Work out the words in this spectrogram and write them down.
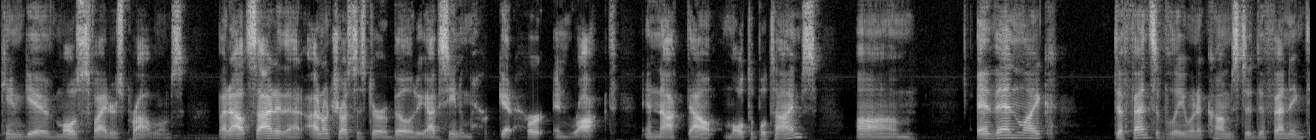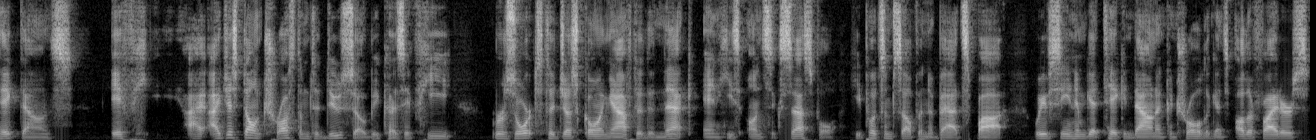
can give most fighters problems. But outside of that, I don't trust his durability. I've seen him get hurt and rocked and knocked out multiple times. Um, and then like defensively, when it comes to defending takedowns, if he, I, I just don't trust him to do so because if he resorts to just going after the neck and he's unsuccessful, he puts himself in a bad spot. We've seen him get taken down and controlled against other fighters.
